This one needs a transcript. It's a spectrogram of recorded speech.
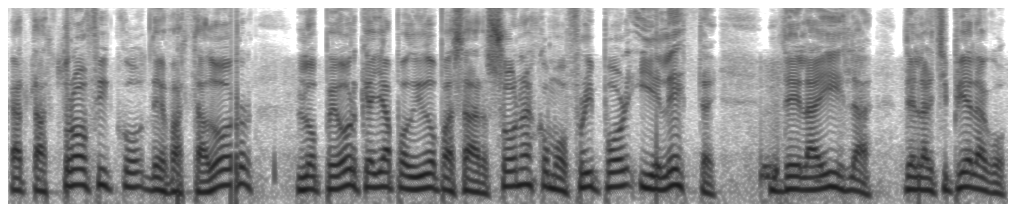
catastrófico, devastador, lo peor que haya podido pasar. Zonas como Freeport y el este de la isla, del archipiélago,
